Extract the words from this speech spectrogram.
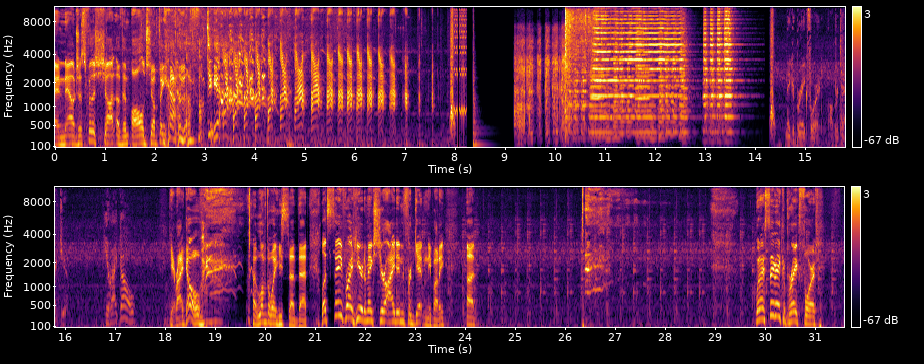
And now just for the shot of them all jumping out of the fucking- Make a break for it. I'll protect you. Here I go. Here I go. I love the way he said that. Let's save right here to make sure I didn't forget anybody. Uh. When I say make a break for it,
